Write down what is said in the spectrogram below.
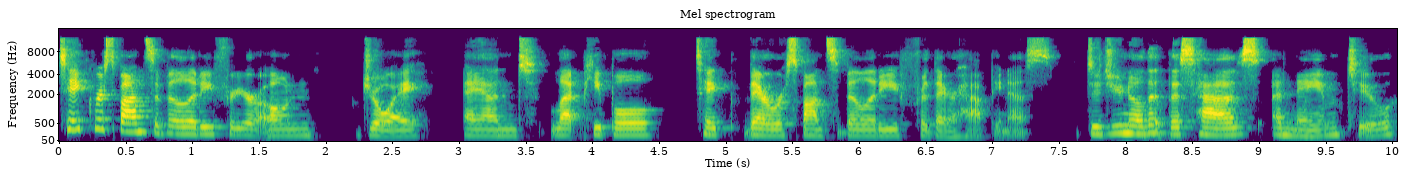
Take responsibility for your own joy and let people take their responsibility for their happiness. Did you know that this has a name too?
